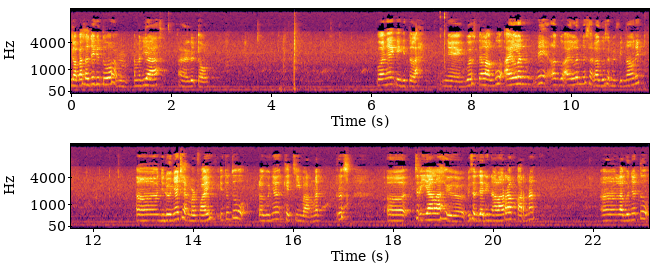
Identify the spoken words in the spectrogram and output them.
nggak pas aja gitu sama, sama dia kayak gitu. Pokoknya kayak gitulah. Nih gue setel lagu Island. Nih lagu Island lagu semifinal nih. Eh, judulnya Chamber Five. Itu tuh lagunya catchy banget. Terus eh, ceria lah gitu. Bisa jadiin alarm karena eh, lagunya tuh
